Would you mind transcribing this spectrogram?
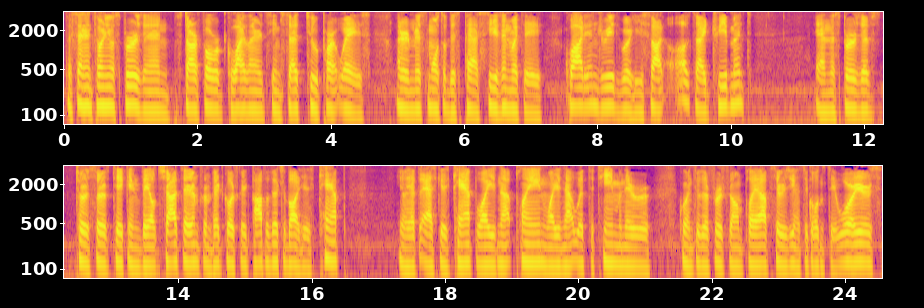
The San Antonio Spurs and star forward Kawhi Leonard seem set to part ways. Leonard missed most of this past season with a quad injury where he sought outside treatment, and the Spurs have sort of taken veiled shots at him from head coach Gregg Popovich about his camp you know, you have to ask his camp why he's not playing, why he's not with the team when they were going through their first round playoff series against the Golden State Warriors.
